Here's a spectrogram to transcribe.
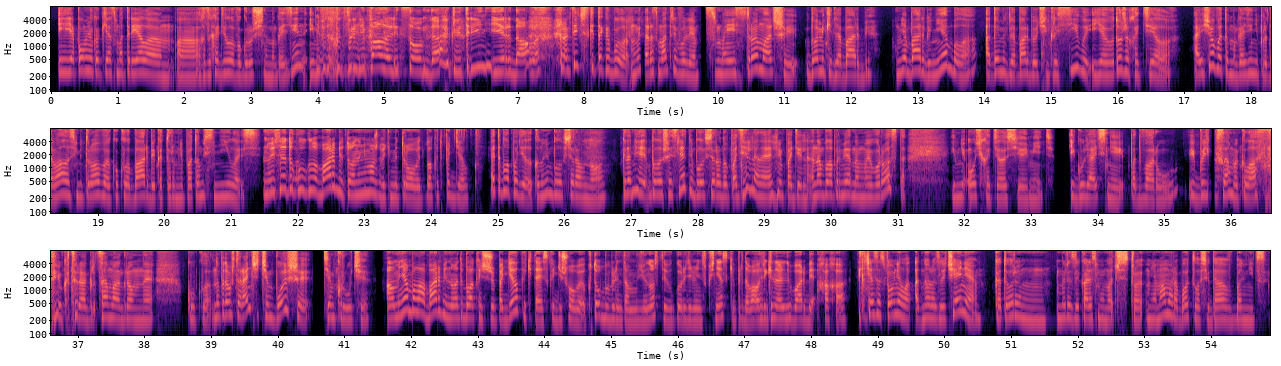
И я помню, как я смотрела, э, заходила в игрушечный магазин. И, и так вот прилипала лицом, да, к витрине и рыдала. Практически так и было. Мы рассматривали с моей сестрой младшей домики для Барби. У меня Барби не было, а домик для Барби очень красивый, и я его тоже хотела. А еще в этом магазине продавалась метровая кукла Барби, которая мне потом снилась. Но если это кукла Барби, то она не может быть метровой, это была какая-то подделка. Это была подделка, но мне было все равно. Когда мне было 6 лет, мне было все равно, поддельная она или не поддельная. Она была примерно моего роста, и мне очень хотелось ее иметь. И гулять с ней по двору, и быть самой классной, у которой самая огромная кукла. Ну, потому что раньше, чем больше, тем круче. А у меня была Барби, но это была, конечно же, подделка китайская дешевая. Кто бы, блин, там в 90-е в городе Ленинск-Кузнецке продавал оригинальную Барби? Ха-ха. Сейчас я вспомнила одно развлечение, которым мы развлекались с моей младшей сестрой. У меня мама работала всегда в больнице.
